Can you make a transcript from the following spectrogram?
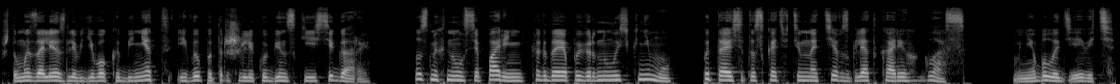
что мы залезли в его кабинет и выпотрошили кубинские сигары. Усмехнулся парень, когда я повернулась к нему, пытаясь отыскать в темноте взгляд карих глаз. Мне было девять.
